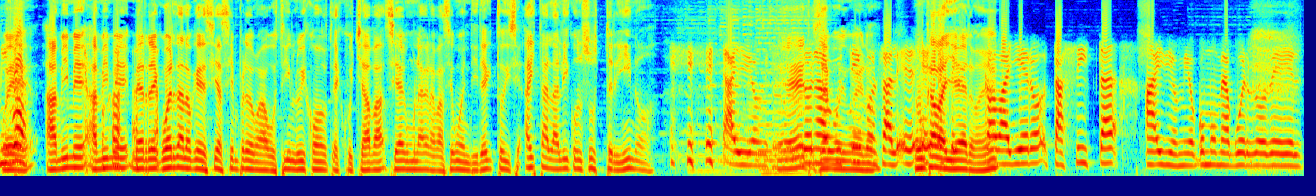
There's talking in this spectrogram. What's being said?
Pues a mí me a mí me, me recuerda lo que decía siempre don Agustín Luis cuando te escuchaba, sea en una grabación o en directo, dice, ahí está Lali con sus trinos. Ay, Dios mío. Eh, Don ese es muy Agustín bueno. González. eh, Un eh, caballero, ese ¿eh? Caballero, taxista. Ay, Dios mío, cómo me acuerdo de él.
